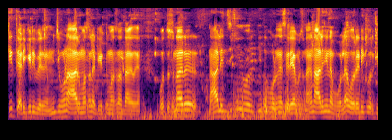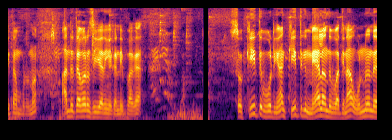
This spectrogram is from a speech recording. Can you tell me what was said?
கீத்து அடிக்கடி போயிடுங்க மிஞ்சி போனால் ஆறு மாதம் இல்லாட்டி எட்டு மாதம் தான் தாக்குதுங்க ஒருத்தர் சொன்னார் நாலு ஒரு கீத்து போடுங்க சரியாக போய் சொன்னாங்க. நாலு நான் போடல ஒரு அடிக்கு ஒரு கீத்தான் போட்டிருந்தோம். அந்த தவறும் செய்யாதீங்க கண்டிப்பாக. ஸோ கீத்து போட்டிங்கன்னா கீத்துக்கு மேலே வந்து பார்த்தீங்கன்னா ஒன்று இந்த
